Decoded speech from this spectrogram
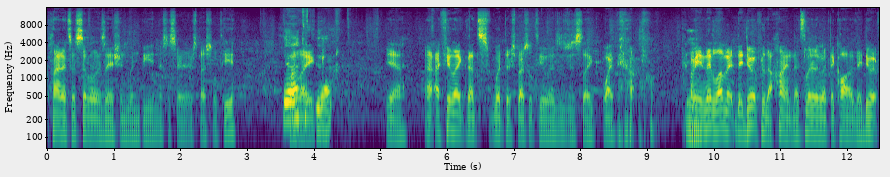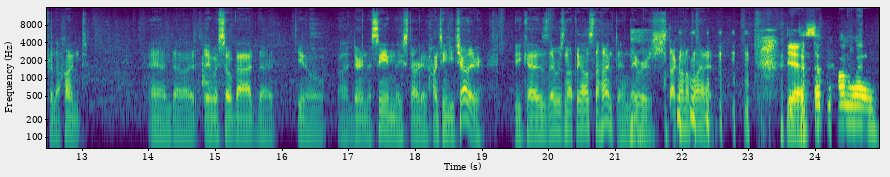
planets of civilization wouldn't be necessarily their specialty. Yeah, But, I like, can see that. Yeah, I, feel like that's what their specialty was, is just like wiping out. Yeah. I mean, they love it. They do it for the hunt. That's literally what they call it. They do it for the hunt. And uh, it was so bad that you know uh, during the scene they started hunting each other because there was nothing else to hunt and they were stuck on a planet. yeah, Decepticon way.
